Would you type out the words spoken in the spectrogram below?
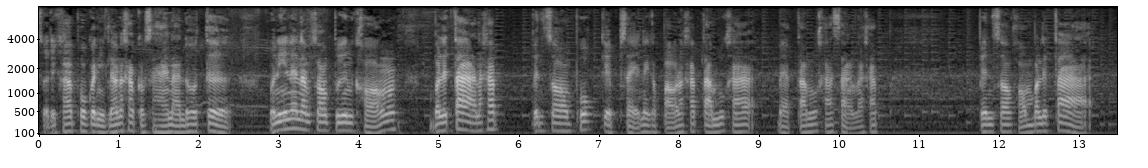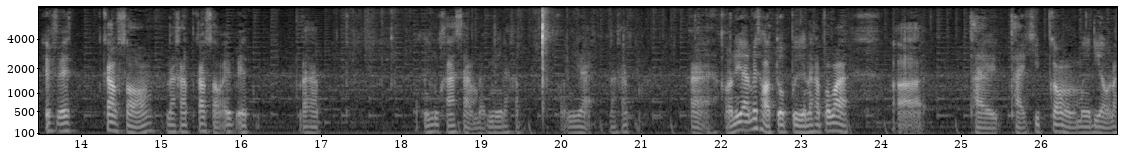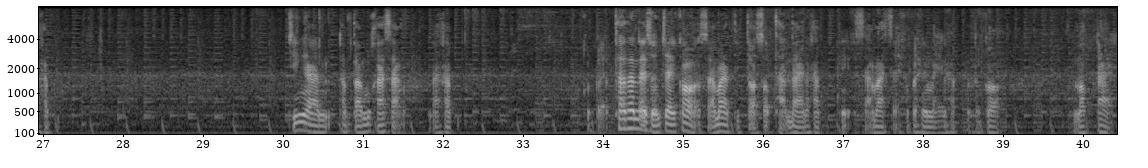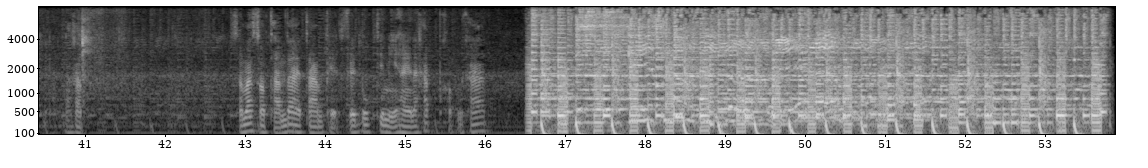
สวัสดีครับ พบกันอีกแล้วนะครับกับสหายนานโดเตอร์ วันนี้แนะนำซองปืนของบาเลต้านะครับ เป็นซองพกเก็บใส่ในกระเป๋านะครับ ตามลูกค้าแบบตามลูกค้าสั่งนะครับ เป็นซองของบาเลต้า FS 92 นะครับ 92 FS นะครับนนี้ลูกค้าสั่งแบบนี้นะครับ ขออนุญาตนะครับ อ่า ขออนุญาตไม่ถอดตัวปืนนะครับ เพราะว่าถ่ายถ่ายคลิปกล้องมือเดียวนะครับ ชิ้นงานทำตามลูกค้าสั่งนะครับกดแบบถ้าท่านใดสนใจก็สามารถติดต่อสอบถามได้นะครับนี่สามารถใส่เข้าไปข้างในนะครับ แล้วก็ล็อกได้นะครับ สามารถสอบถามได้ตามเพจ Facebook ที่มีให้นะครับ ขอบคุณครับ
